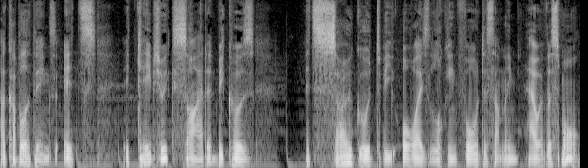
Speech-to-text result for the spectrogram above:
a couple of things. It's it keeps you excited because it's so good to be always looking forward to something, however small.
